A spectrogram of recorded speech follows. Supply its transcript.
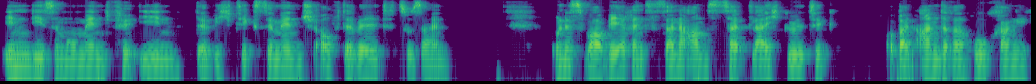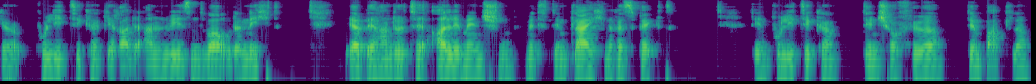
in diesem Moment für ihn der wichtigste Mensch auf der Welt zu sein. Und es war während seiner Amtszeit gleichgültig, ob ein anderer hochrangiger Politiker gerade anwesend war oder nicht, Er behandelte alle Menschen mit dem gleichen Respekt, den Politiker, den Chauffeur, den Butler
